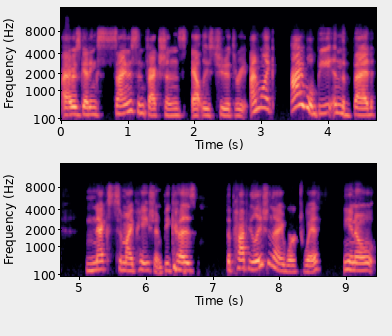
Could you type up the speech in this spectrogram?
I was getting sinus infections at least two to three. I'm like, I will be in the bed next to my patient because the population that I worked with, you know,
